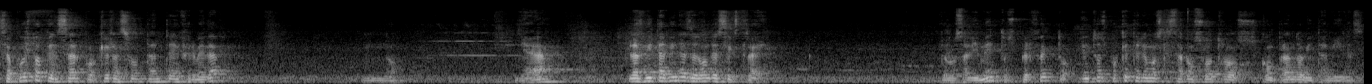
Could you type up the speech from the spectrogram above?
¿se ha puesto a pensar por qué razón tanta enfermedad? No. ¿Ya? ¿Las vitaminas de dónde se extraen? de los alimentos, perfecto. Entonces, ¿por qué tenemos que estar nosotros comprando vitaminas?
